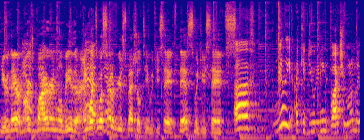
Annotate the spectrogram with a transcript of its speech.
You're there. Yeah. Quiring will be there. And Yeah, what, what yeah. sort of your specialty? Would you say it's this? Would you say it's uh, really, I could do any. Well, actually, one of my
